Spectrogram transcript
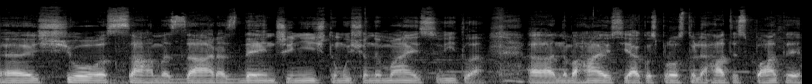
е, що саме зараз, день чи ніч, тому що немає світла. Е, намагаюсь якось просто лягати спати.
